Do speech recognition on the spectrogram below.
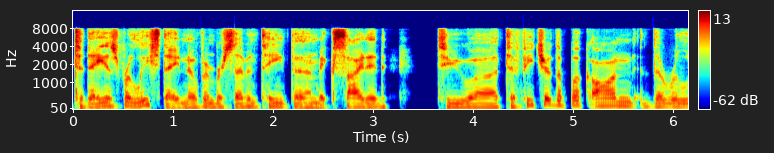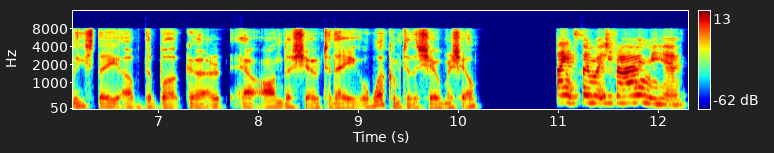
today is release day, November 17th, and I'm excited to uh, to feature the book on the release day of the book uh, on the show today. Welcome to the show, Michelle. Thanks so much for having me here.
